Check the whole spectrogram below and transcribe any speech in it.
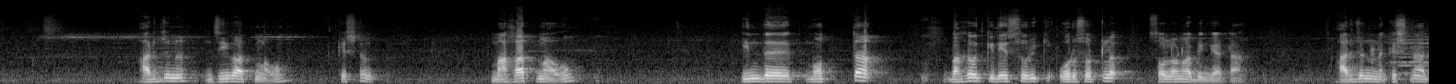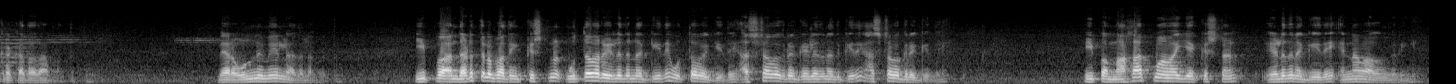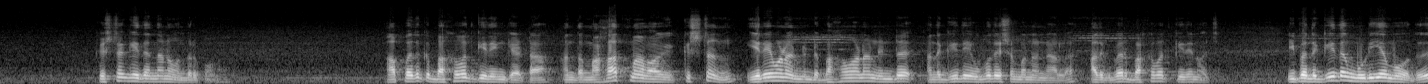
அர்ஜுனன் ஜீவாத்மாவும் கிருஷ்ணன் மகாத்மாவும் இந்த மொத்த பகவத்கீதையை சுருக்கி ஒரு சொட்டில் சொல்லணும் அப்படின்னு கேட்டால் அர்ஜுனனை கிருஷ்ணாக்கிற கதை தான் பார்த்து வேற ஒன்றுமே இல்லை அதில் பார்த்து. இப்போ அந்த இடத்துல பார்த்தீங்க கிருஷ்ணன் உத்தவர் எழுதின கீதை உத்தவ கீதை அஷ்டவக்ரக்கு எழுதினது கீதை அஷ்டவகிர கீதை. இப்போ மகாத்மாவாகிய கிருஷ்ணன் எழுதின கீதை என்னவாகுங்கிறீங்க? கிருஷ்ண கீதை தானே வந்திருக்கோம். அப்போ எதுக்கு பகவத்கீதைன்னு கேட்டால் அந்த மகாத்மாவாக கிருஷ்ணன் இறைவனை நின்று பகவானாக நின்று அந்த கீதையை உபதேசம் பண்ணனால அதுக்கு பேர் பகவத்கீதைன்னு வச்சு. இப்போ அந்த கீதை முடியும் போது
